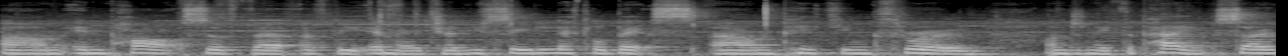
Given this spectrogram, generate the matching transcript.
um, in parts of the, of the image and you see little bits um, peeking through underneath the paint. So,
